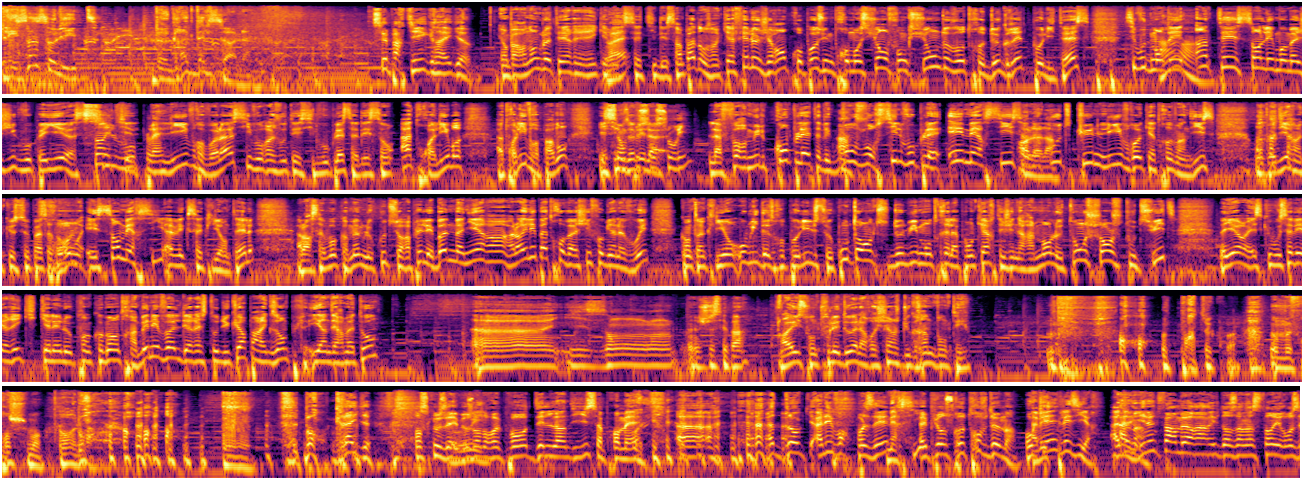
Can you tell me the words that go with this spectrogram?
Les insolites de Greg Delsol. C'est parti, Greg. Et on part en Angleterre, Eric, avec Ouais. cette idée sympa. Dans un café, le gérant propose une promotion en fonction de votre degré de politesse. Si vous demandez Ah. un thé sans les mots magiques, vous payez 5 S'il vous plaît. livres. Voilà. Si vous rajoutez s'il vous plaît, ça descend à 3 livres, à 3 livres, pardon. Et, si en vous avez la, la formule complète avec Ah. bonjour, s'il vous plaît et merci, ça Oh là ne là. coûte qu'une livre 90. On peut dire hein, que ce patron est sans merci avec sa clientèle. Alors ça vaut quand même le coup de se rappeler les bonnes manières. hein. Alors il est pas trop vache, il faut bien l'avouer. Quand un client oublie d'être poli, il se contente de lui montrer la pancarte et généralement le ton change tout de suite. D'ailleurs, est-ce que vous savez Eric quel est le point commun entre un bénévole des Restos du Cœur par exemple et un dermato euh, Ils ont... Je sais pas. Ouais, ils sont tous les deux à la recherche du grain de bonté. N'importe quoi. Non mais franchement. Oh. Bon, Greg, je pense que vous avez Oui. besoin de repos dès le lundi, ça promet. Euh, donc, allez vous reposer. Merci. Et puis on se retrouve demain. Ok Avec plaisir. À Allez, demain. Mylène Farmer arrive dans un instant Rosa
